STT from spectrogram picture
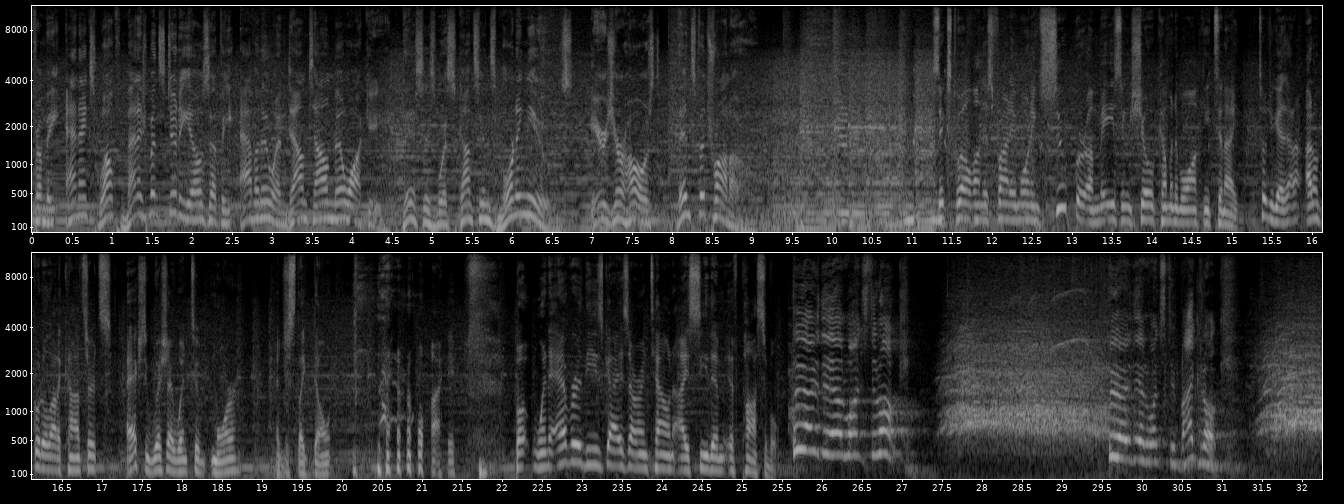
Live from the Annex Wealth Management Studios at the Avenue in downtown Milwaukee, this is Wisconsin's Morning News. Here's your host, Vince Vitrano. 612 on this Friday morning. Super amazing show coming to Milwaukee tonight. I told you guys, I don't, I don't go to a lot of concerts. I actually wish I went to more. I just like don't. I don't know why. But whenever these guys are in town, I see them if possible. Who out there wants to rock? Who out there wants to bag rock?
